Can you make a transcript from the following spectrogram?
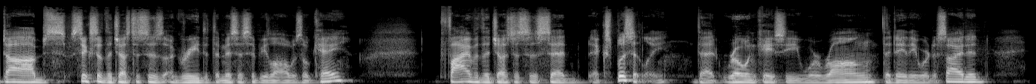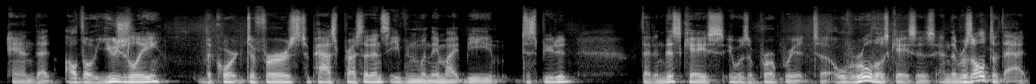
Dobbs. Six of the justices agreed that the Mississippi law was okay. Five of the justices said explicitly that Roe and Casey were wrong the day they were decided, and that although usually the court defers to past precedents even when they might be disputed, that in this case it was appropriate to overrule those cases. And the result of that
